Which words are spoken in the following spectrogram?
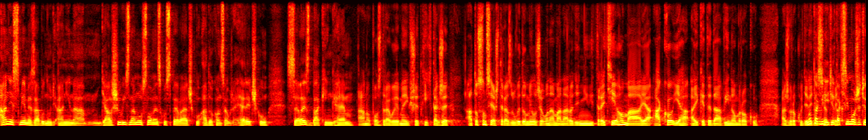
A nesmieme zabudnúť ani na ďalšiu významnú slovenskú speváčku a dokonca už aj herečku Celeste Buckingham. Áno, pozdravujeme ich všetkých. Takže, a to som si až teraz uvedomil, že ona má narodeniny 3. mája, ako ja, aj keď teda v inom roku, až v roku 95. No tak vidíte, tak si môžete,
